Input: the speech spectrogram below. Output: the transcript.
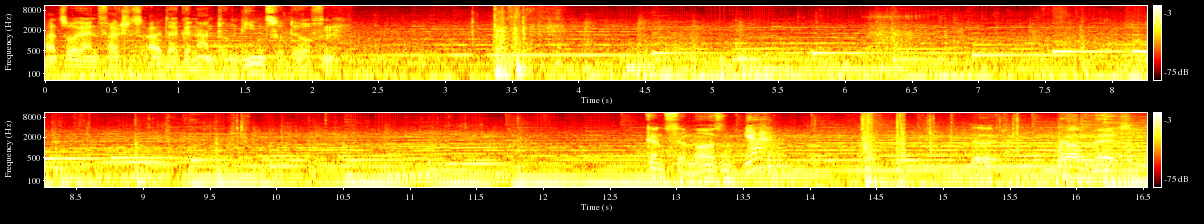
Hat sogar ein falsches Alter genannt, um dienen zu dürfen. Kannst du mausen? Ja, Gut. Komm mit.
